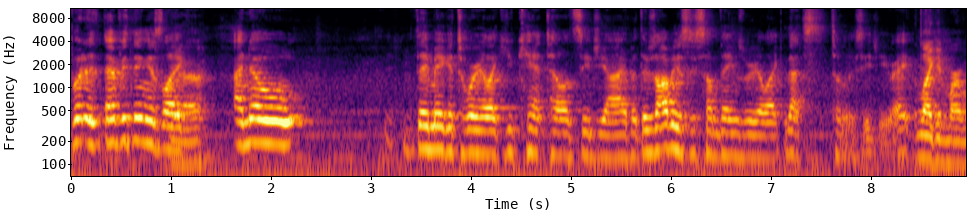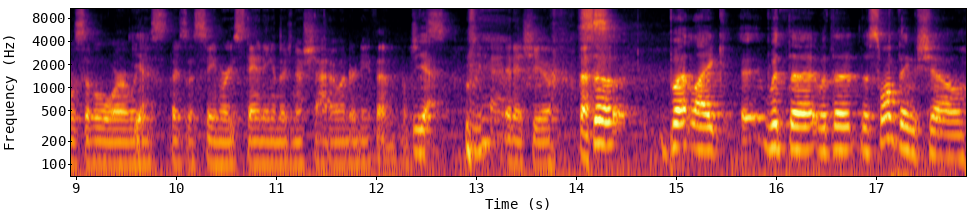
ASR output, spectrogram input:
but it, everything is like Yeah. I know they make it to where you're like you can't tell it's CGI, but there's obviously some things where you're like that's totally CG, right? like in Marvel Civil War, where Yeah. there's a scene where he's standing and there's no shadow underneath him, which Yeah. is Yeah. an issue. That's, So, but like uh, with the with the the Swamp Thing show,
